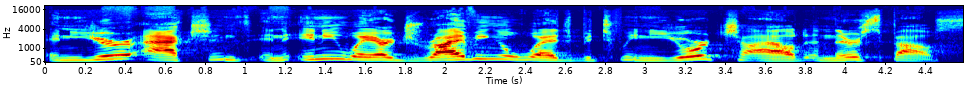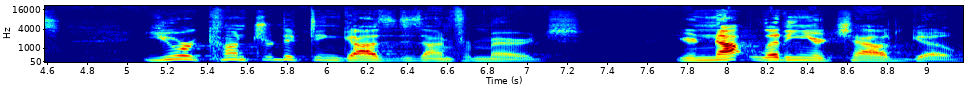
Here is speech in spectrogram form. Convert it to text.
and your actions in any way are driving a wedge between your child and their spouse, you are contradicting God's design for marriage. You're not letting your child go.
